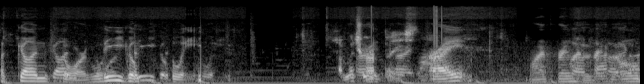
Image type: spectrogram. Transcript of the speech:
A gun store, legally. How much are we based on? Alright? My friends are so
